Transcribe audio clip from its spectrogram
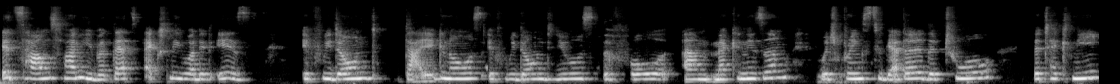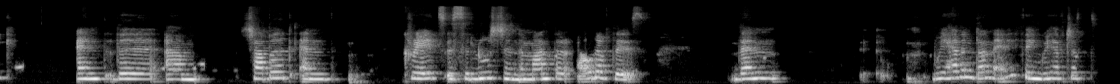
it sounds funny, but that's actually what it is. If we don't diagnose if we don't use the full um, mechanism, which brings together the tool, the technique, and the um, Shabad and creates a solution, a mantra out of this, then we haven't done anything. We have just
